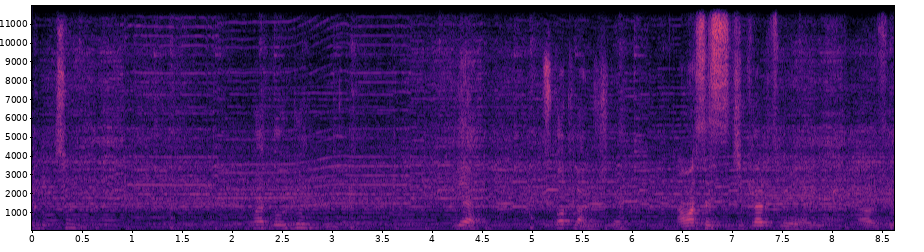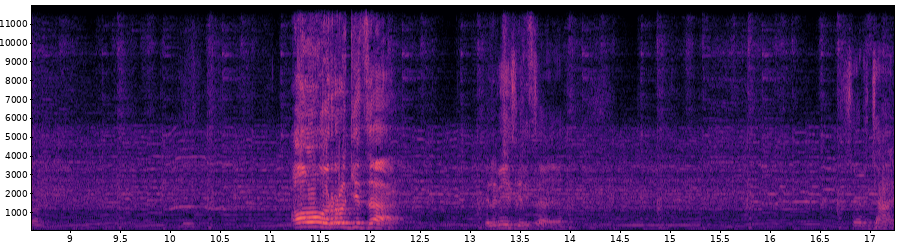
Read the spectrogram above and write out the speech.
Unuttum. Ama duydum. Yeah. Scotland işte. Ama ses çıkartmıyor yani ağızlar. Oh, rock. Electric Bass gitar ya. Sercan.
